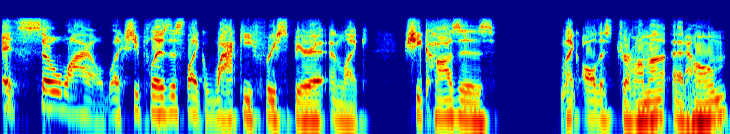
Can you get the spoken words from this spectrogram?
it's so wild. Like she plays this like wacky free spirit, and like she causes like all this drama at home,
